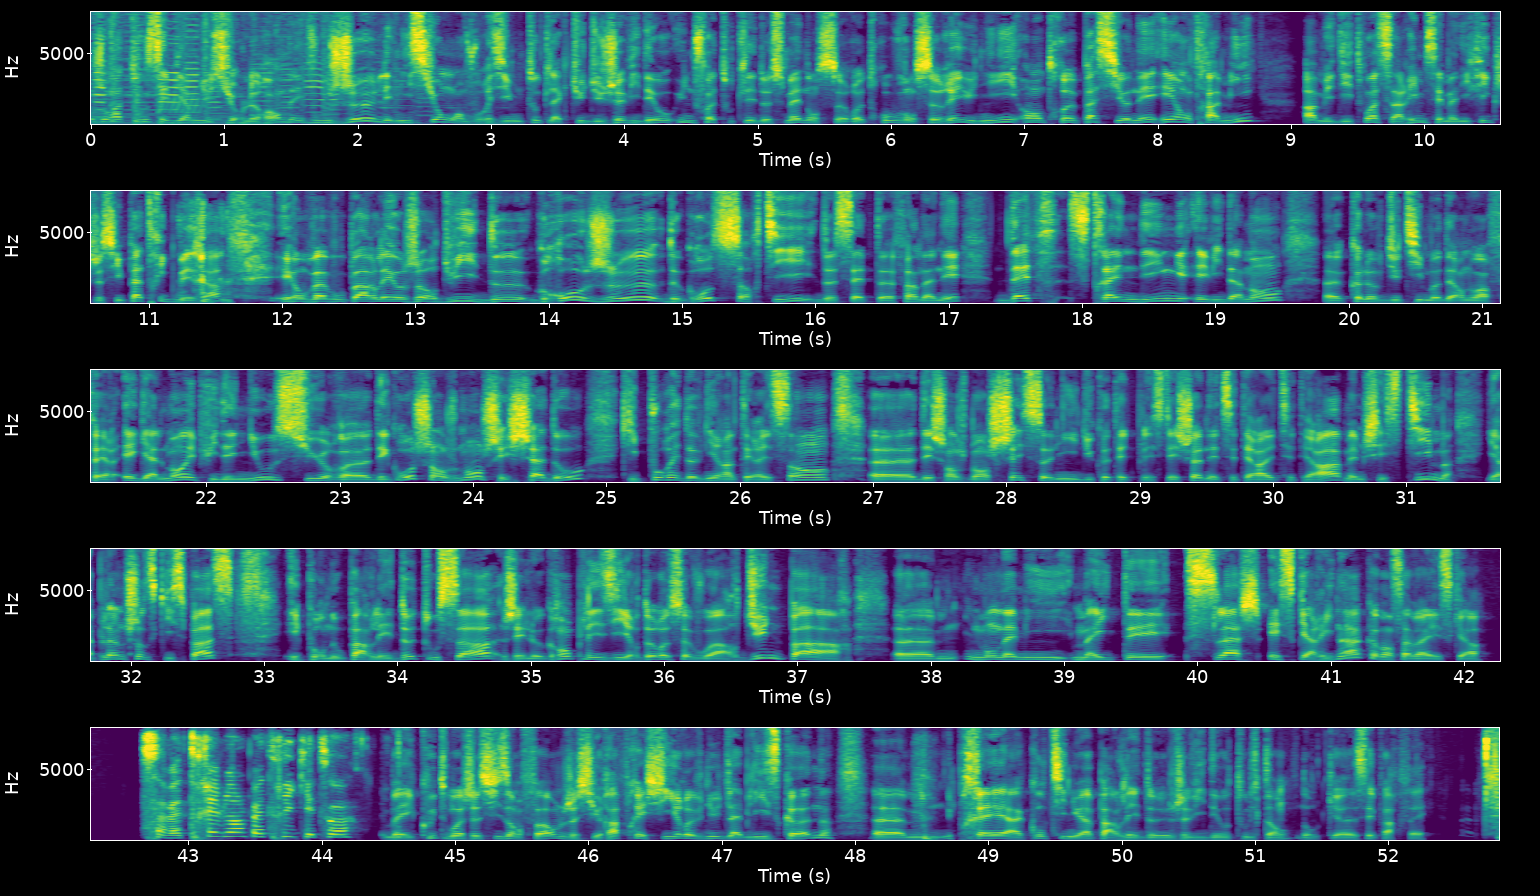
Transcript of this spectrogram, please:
Bonjour à tous et bienvenue sur le Rendez-vous Jeu, l'émission où on vous résume toute l'actu du jeu vidéo. Une fois toutes les deux semaines, on se retrouve, on se réunit entre passionnés et entre amis. Ah mais dites-moi, ça rime, c'est magnifique. Je suis Patrick Béja et on va vous parler aujourd'hui de gros jeux, de grosses sorties de cette fin d'année. Death Stranding évidemment, euh, Call of Duty Modern Warfare également, et puis des news sur euh, des gros changements chez Shadow qui pourraient devenir intéressants, euh, des changements chez Sony du côté de PlayStation, etc., etc. Même chez Steam, il y a plein de choses qui se passent. Et pour nous parler de tout ça, j'ai le grand plaisir de recevoir d'une part mon ami Maïté slash Escarina. Comment ça va, Esca ça va très bien, Patrick, et toi? Bah écoute, moi je suis en forme, je suis rafraîchi, revenu de la BlizzCon, euh, prêt à continuer à parler de jeux vidéo tout le temps, donc euh, c'est parfait.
